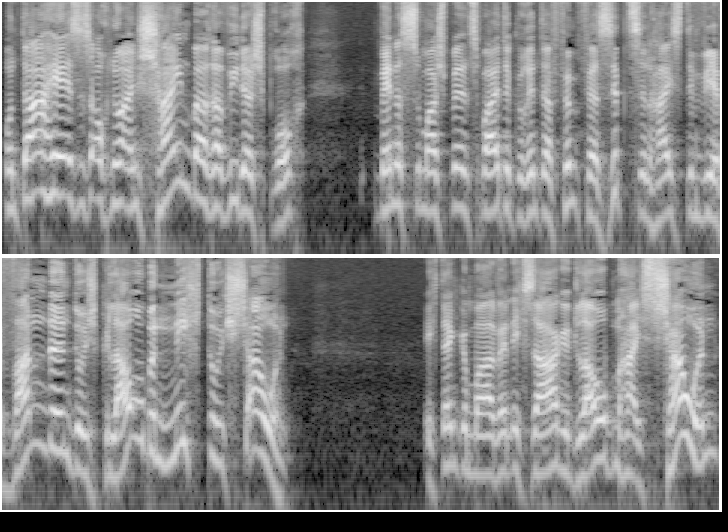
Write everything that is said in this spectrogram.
Und daher ist es auch nur ein scheinbarer Widerspruch, wenn es zum Beispiel in 2. Korinther 5, Vers 17 heißt, denn wir wandeln durch Glauben, nicht durch Schauen. Ich denke mal, wenn ich sage, Glauben heißt Schauen,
